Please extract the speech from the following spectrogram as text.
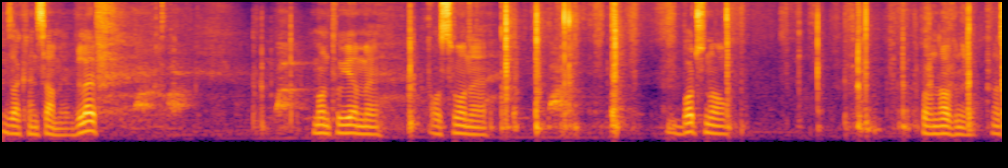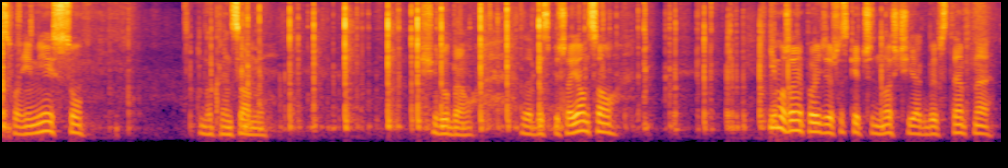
Zakręcamy wlew. Montujemy osłonę boczną ponownie na swoim miejscu. Dokręcamy śrubę zabezpieczającą. I możemy powiedzieć, że wszystkie czynności jakby wstępne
